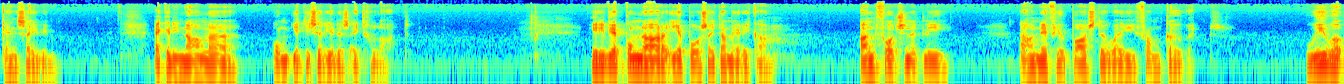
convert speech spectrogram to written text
can save him. Ek het die name om etiese redes uitgelaat. Hierdie week kom daar 'n e-pos uit Amerika. Unfortunately, our nephew passed away from COVID. We were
